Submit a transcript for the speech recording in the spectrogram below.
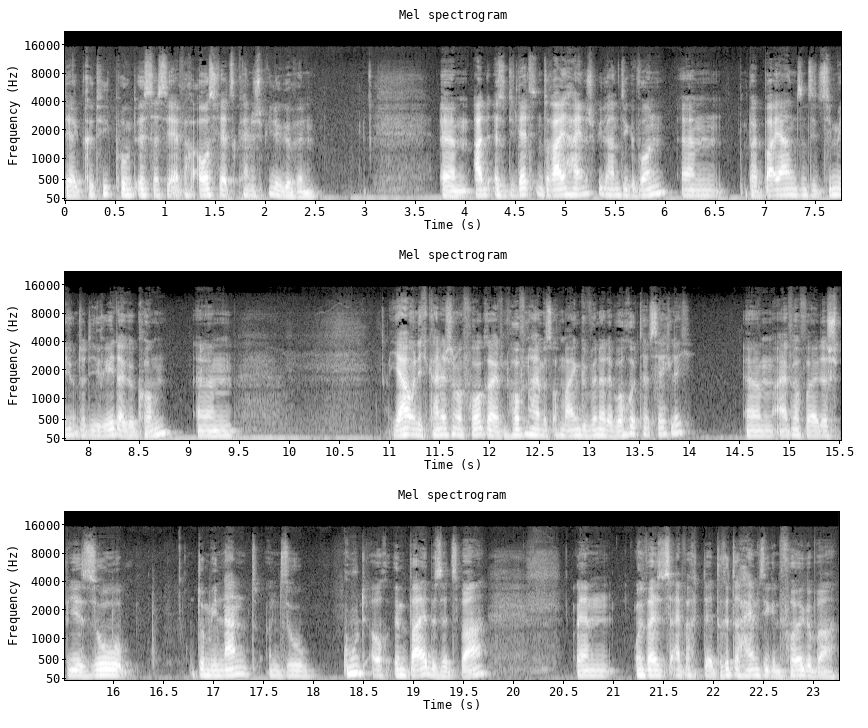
der Kritikpunkt ist, dass sie einfach auswärts keine Spiele gewinnen. Ähm, also die letzten drei Heimspiele haben sie gewonnen. Ähm, bei Bayern sind sie ziemlich unter die Räder gekommen. Ähm, ja, und ich kann ja schon mal vorgreifen, Hoffenheim ist auch mein Gewinner der Woche tatsächlich. Ähm, einfach weil das Spiel so dominant und so gut auch im Ballbesitz war. Ähm, und weil es einfach der dritte Heimsieg in Folge war.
